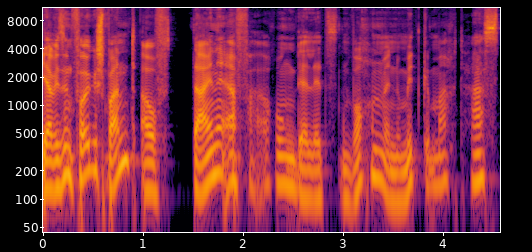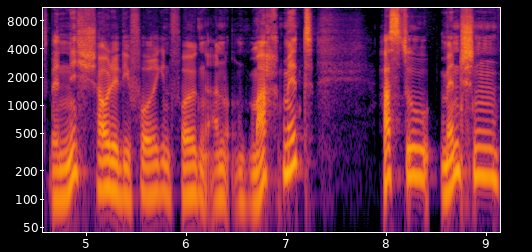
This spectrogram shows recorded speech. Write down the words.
Ja, wir sind voll gespannt auf deine Erfahrungen der letzten Wochen, wenn du mitgemacht hast. Wenn nicht, schau dir die vorigen Folgen an und mach mit. Hast du Menschen,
